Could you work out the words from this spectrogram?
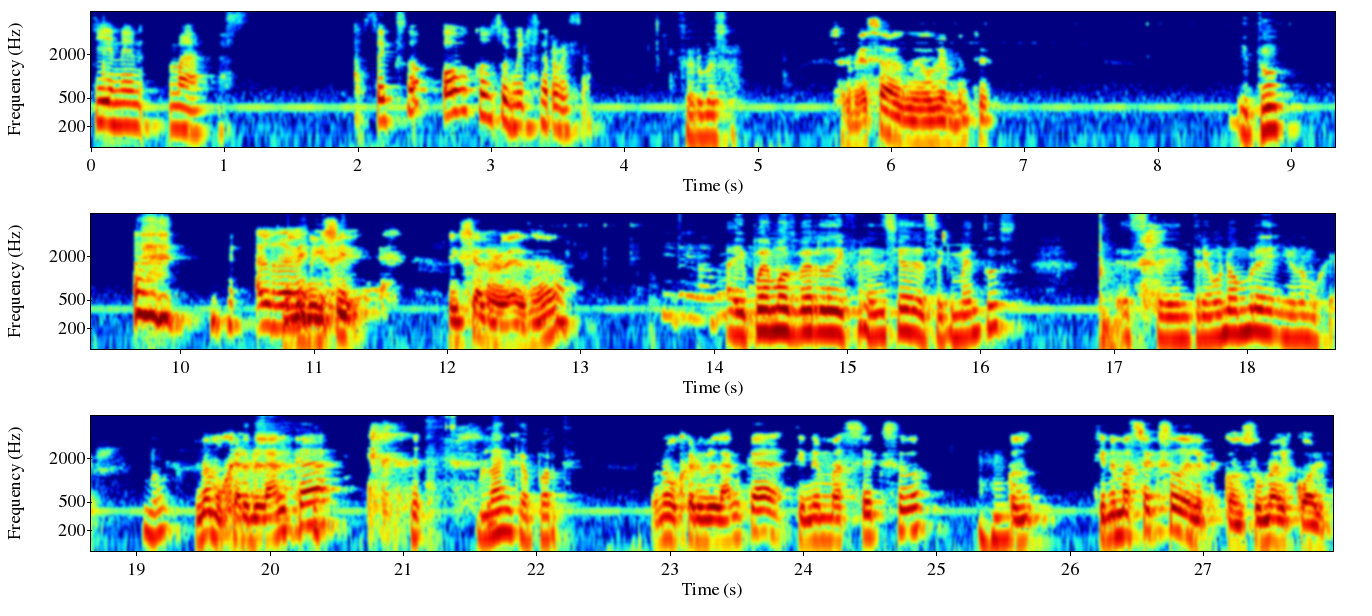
tienen más? ¿Sexo o consumir cerveza? Cerveza. Cerveza, güey, obviamente. ¿Y tú? Al revés. Nixie, Nixie al revés, ¿no? Ahí podemos ver la diferencia de segmentos este, entre un hombre y una mujer, ¿no? Una mujer blanca, Blanca aparte. una mujer blanca tiene más sexo, con- tiene más sexo de lo que consume alcohol.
